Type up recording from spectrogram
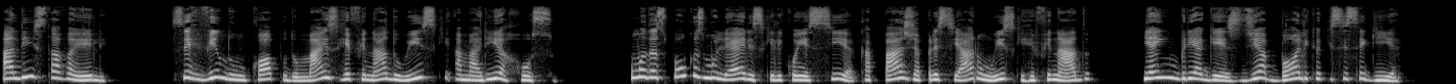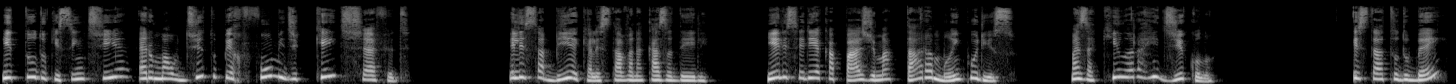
Ali estava ele, servindo um copo do mais refinado uísque a Maria Rosso, uma das poucas mulheres que ele conhecia capaz de apreciar um uísque refinado e a embriaguez diabólica que se seguia, e tudo o que sentia era o maldito perfume de Kate Sheffield. Ele sabia que ela estava na casa dele, e ele seria capaz de matar a mãe por isso. Mas aquilo era ridículo. Está tudo bem?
